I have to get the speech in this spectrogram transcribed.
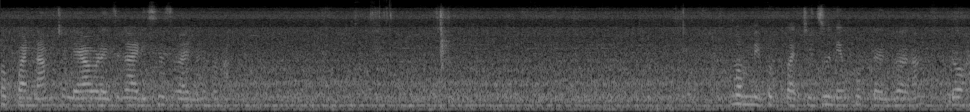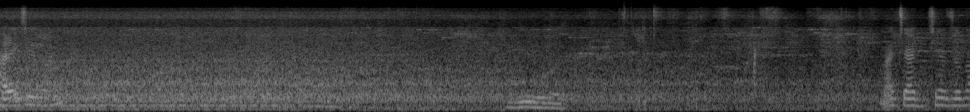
पप्पांना आमच्या लय आवडायचं गाडी सजवायला बघा. मम्मी पप्पाचे जुने फोटो आहेत बघा. रोहाळे जेवण. माझ्या आजी आजोबा.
